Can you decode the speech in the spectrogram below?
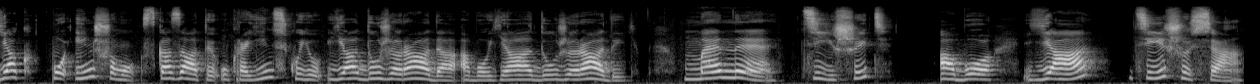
Як по-іншому сказати українською я дуже рада або я дуже радий? Мене тішить або я тішуся.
